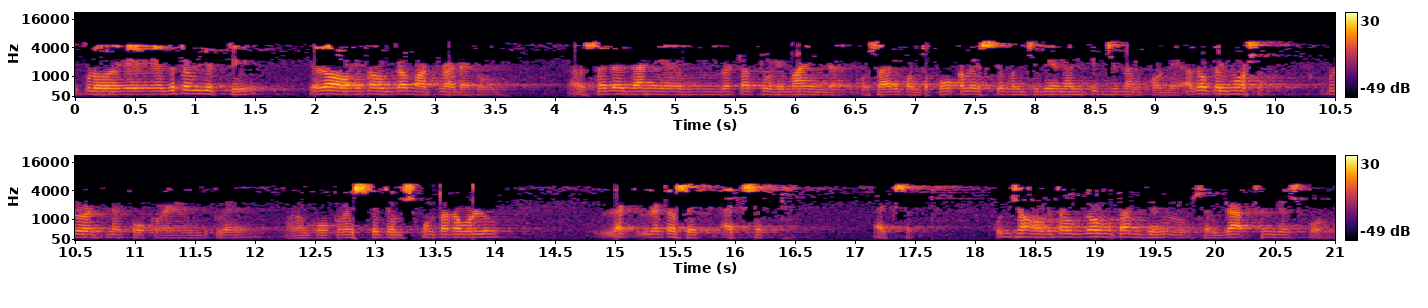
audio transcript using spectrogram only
ఇప్పుడు ఎదుట వ్యక్తి ఏదో అవకతవకగా మాట్లాడారు. సరే దాన్ని బెటర్ టు రిమైండ్. ఒకసారి కొంత కూకలు ఇస్తే మంచిది అని అనిపించింది అనుకోండి. అదొక ఇమోషన్ ఇప్పుడు వెంటనే కూకలు ఎందుకులే? మనం కూకలు ఇస్తే తెలుసుకుంటారా వాళ్ళు? లెట్ లెటస్ యాక్సెప్ట్ యాక్సెప్ట్ కొంచెం అవకతవకగా ఉంటారు జనులు సరిగ్గా అర్థం చేసుకోరు.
